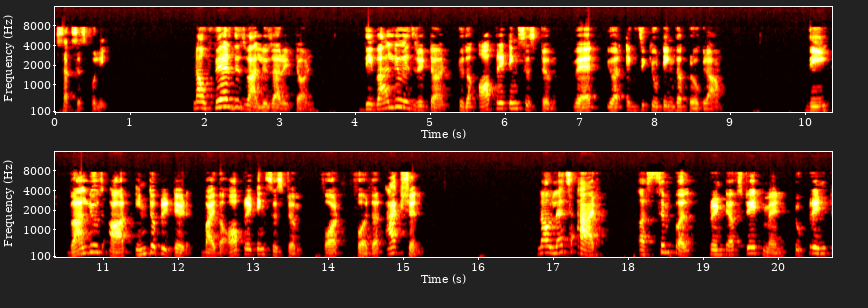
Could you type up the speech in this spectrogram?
successfully. Now, where these values are returned? The value is returned to the operating system where you are executing the program. The values are interpreted by the operating system for further action. Now let's add a simple printf statement to print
